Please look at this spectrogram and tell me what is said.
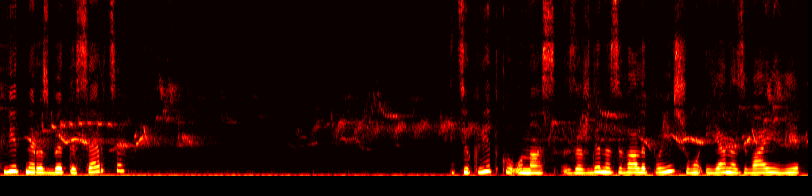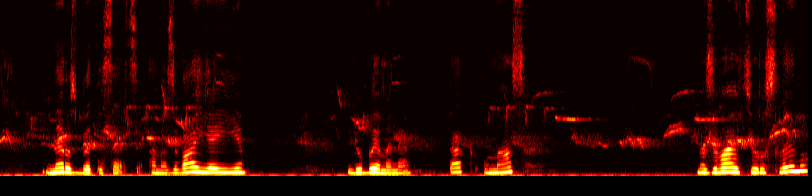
Квітне розбите серце. цю квітку у нас завжди називали по-іншому, і я називаю її не розбите серце, а називаю я її Люби мене. Так у нас називають цю рослину.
